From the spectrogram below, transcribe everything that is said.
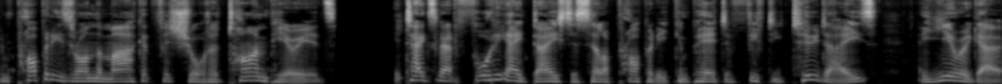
and properties are on the market for shorter time periods. It takes about 48 days to sell a property compared to 52 days a year ago.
